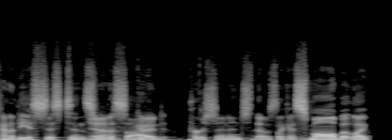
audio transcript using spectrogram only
kind of the assistant sort Yeah, of side good. Person and that was like a small but like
